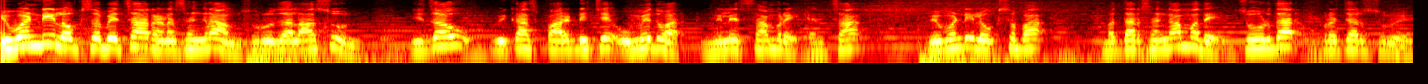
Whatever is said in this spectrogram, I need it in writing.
भिवंडी लोकसभेचा रणसंग्राम सुरू झाला असून जिजाऊ विकास पार्टीचे उमेदवार निलेश सांबरे यांचा भिवंडी लोकसभा मतदारसंघामध्ये जोरदार प्रचार सुरू आहे.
